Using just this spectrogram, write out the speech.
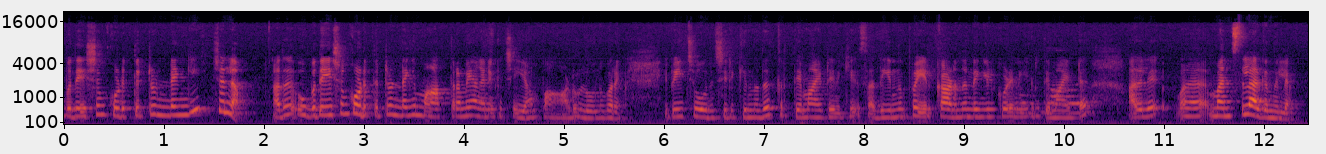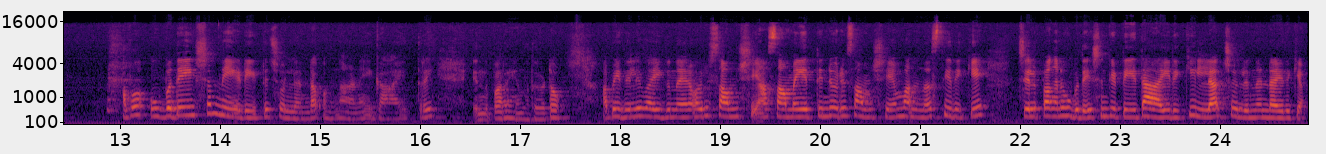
ഉപദേശം കൊടുത്തിട്ടുണ്ടെങ്കിൽ ചൊല്ലാം. അത് ഉപദേശം കൊടുത്തിട്ടുണ്ടെങ്കിൽ മാത്രമേ അങ്ങനെയൊക്കെ ചെയ്യാൻ പാടുള്ളൂ എന്ന് പറയും. ഇപ്പോൾ ഈ ചോദിച്ചിരിക്കുന്നത് കൃത്യമായിട്ട് എനിക്ക് സതിന്ന് പേര് കാണുന്നുണ്ടെങ്കിൽ കൂടെ എനിക്ക് കൃത്യമായിട്ട് അതിൽ മനസ്സിലാകുന്നില്ല. അപ്പോൾ ഉപദേശം നേടിയിട്ട് ചൊല്ലേണ്ട ഒന്നാണ് ഈ ഗായത്രി എന്ന് പറയുന്നത് കേട്ടോ. അപ്പോൾ ഇതിൽ വൈകുന്നേരം ഒരു സംശയം ആ സമയത്തിന്റെ ഒരു സംശയം വന്ന സ്ഥിതിക്ക് ചിലപ്പോൾ അങ്ങനെ ഉപദേശം കിട്ടിയിട്ടായിരിക്കില്ല ചൊല്ലുന്നുണ്ടായിരിക്കാം.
